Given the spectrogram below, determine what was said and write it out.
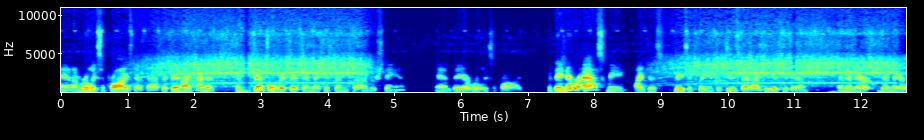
And I'm really surprised at that. But then I kind of am gentle with it and I get them to understand. And they are really surprised. But they never ask me. I just basically introduce that idea to them, and then they're then they're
